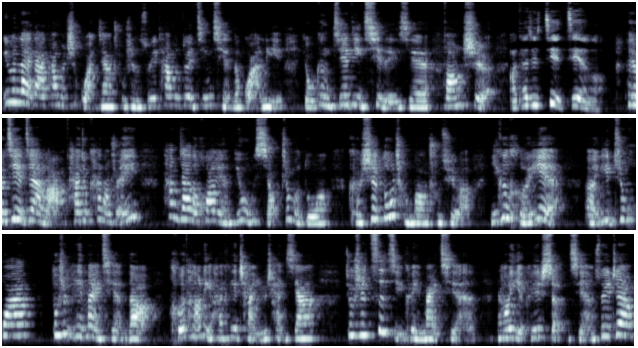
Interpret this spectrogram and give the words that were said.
因为赖大他们是管家出身，所以他们对金钱的管理有更接地气的一些方式啊，他就借鉴了，他就借鉴了，他就看到说，哎，他们家的花园比我们小这么多，可是都承包出去了，一个荷叶，呃，一枝花都是可以卖钱的，荷塘里还可以产鱼产虾，就是自己可以卖钱，然后也可以省钱，所以这样。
